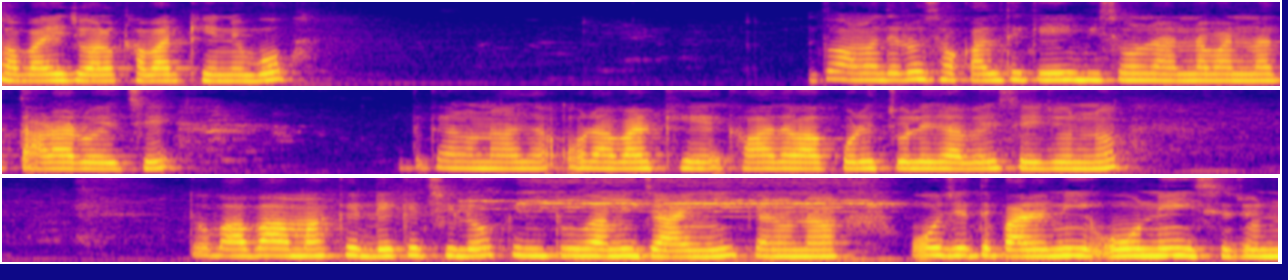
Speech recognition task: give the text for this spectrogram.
সবাই জল খাবার খেয়ে নেব। তো আমাদেরও সকাল থেকেই ভীষণ রান্না বান্নার তাড়া রয়েছে। তো কেননা ওরা আবার খেয়ে খাওয়া দাওয়া করে চলে যাবে সেই জন্য। তো বাবা আমাকে ডেকেছিল, কিন্তু আমি যাইনি। কেননা ও যেতে পারেনি, ও নেই, সেজন্য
